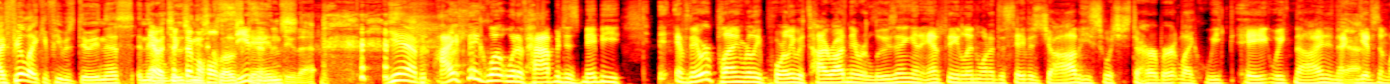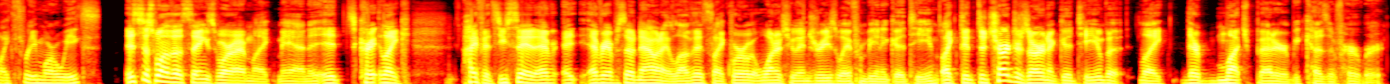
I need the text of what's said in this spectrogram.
I feel like if he was doing this and they yeah, were it took losing them a these whole close season games, to do that. yeah, but I think what would have happened is maybe if they were playing really poorly with Tyrod and they were losing and Anthony Lynn wanted to save his job, he switches to Herbert like week eight, week nine, and that Yeah. gives him like three more weeks. It's just one of those things where I'm like, man, it's crazy. Like Heifetz, you say it every, every episode now, and I love it. It's like we're one or two injuries away from being a good team. Like the, the Chargers aren't a good team, but like they're much better because of Herbert.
